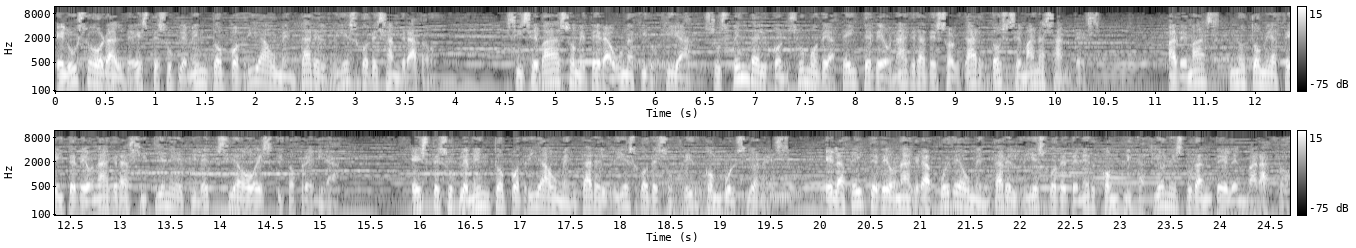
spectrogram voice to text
El uso oral de este suplemento podría aumentar el riesgo de sangrado. Si se va a someter a una cirugía, suspenda el consumo de aceite de onagra de solgar dos semanas antes. Además, no tome aceite de onagra si tiene epilepsia o esquizofrenia. Este suplemento podría aumentar el riesgo de sufrir convulsiones. El aceite de onagra puede aumentar el riesgo de tener complicaciones durante el embarazo.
